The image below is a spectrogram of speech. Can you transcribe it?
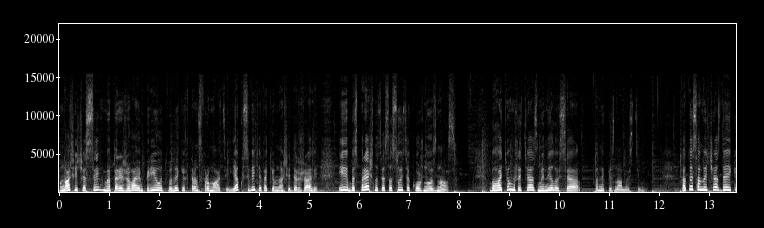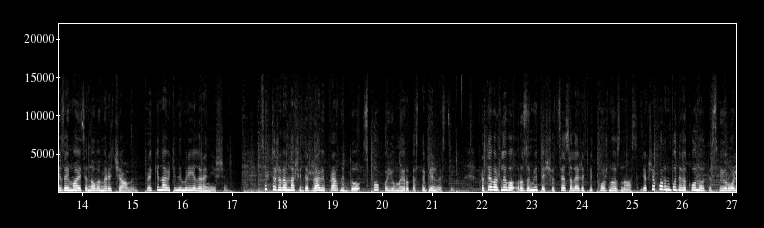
У наші часи ми переживаємо період великих трансформацій, як в світі, так і в нашій державі. І, безперечно, це стосується кожного з нас. Багатьом життя змінилося до невпізнаності. Та в той самий час деякі займаються новими речами, про які навіть і не мріяли раніше. Всі, хто живе в нашій державі, прагнуть до спокою, миру та стабільності. Проте важливо розуміти, що це залежить від кожного з нас. Якщо кожен буде виконувати свою роль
